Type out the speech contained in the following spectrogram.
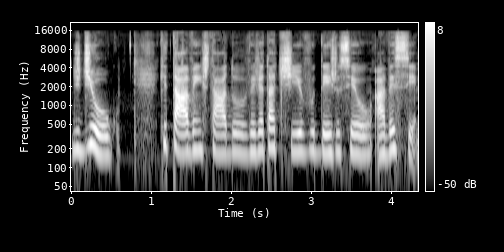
de Diogo, que estava em estado vegetativo desde o seu AVC.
